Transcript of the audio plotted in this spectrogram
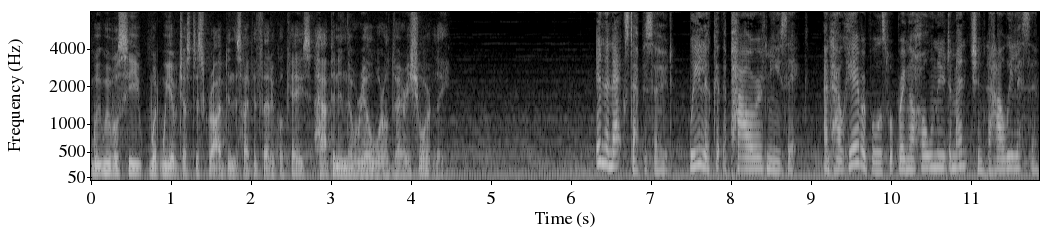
We, we, will see what we have just described in this hypothetical case happen in the real world very shortly. In the next episode, we look at the power of music and how hearables will bring a whole new dimension to how we listen.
